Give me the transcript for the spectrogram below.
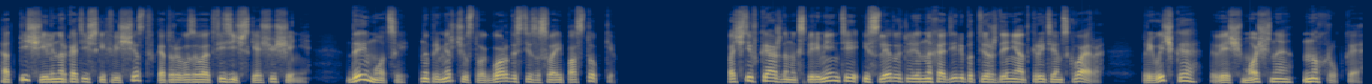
От пищи или наркотических веществ, которые вызывают физические ощущения, до эмоций, например, чувство гордости за свои поступки. Почти в каждом эксперименте исследователи находили подтверждение открытиям Сквайра. Привычка — вещь мощная, но хрупкая.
